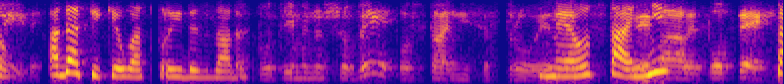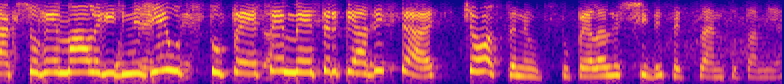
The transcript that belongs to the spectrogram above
проїде. А де тільки у вас проїде ззаду? Так от іменно, що ви останні ся строїли. Ми Ви мали по техніці. Так що ви мали від межі відступити метр п'ятдесят. Чого сте не відступили? Лише 60 центів там є.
